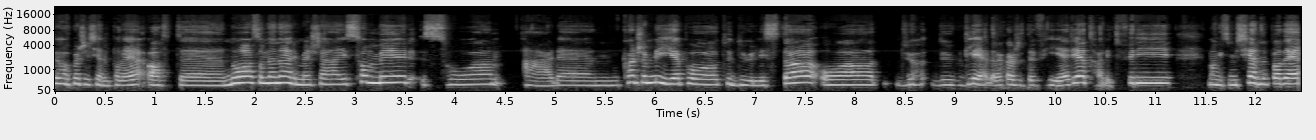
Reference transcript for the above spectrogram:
du har kanskje kjent på det at uh, nå som det nærmer seg sommer, så er det kanskje mye på to do-lista, og du, du, gleder deg kanskje til ferie, ta litt fri. Mange som kjenner på det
